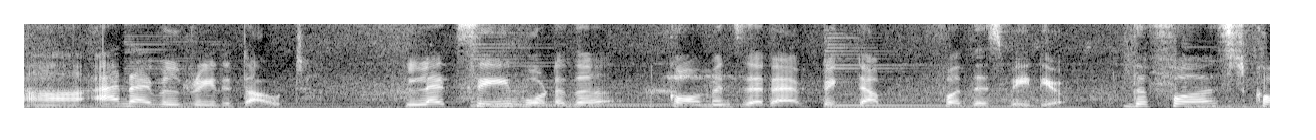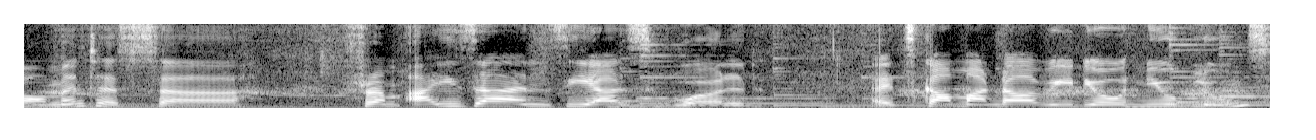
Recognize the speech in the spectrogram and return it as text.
uh, and I will read it out. Let's see what are the comments that I have picked up for this video. The first comment is from Aiza and Zia's World. It's come under our video New Blooms.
